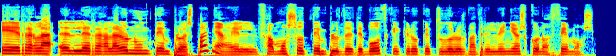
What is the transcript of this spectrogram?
eh, le regalaron un templo a España, el famoso templo de Devoz, que creo que todos los madrileños conocemos.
